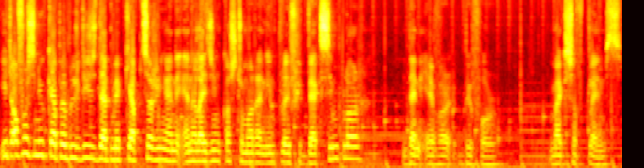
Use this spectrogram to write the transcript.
It offers new capabilities that make capturing and analyzing customer and employee feedback simpler than ever before, Microsoft claims.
